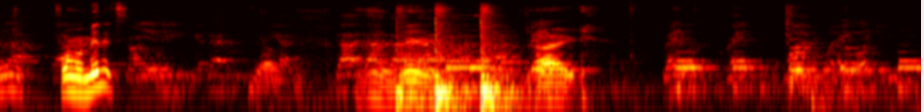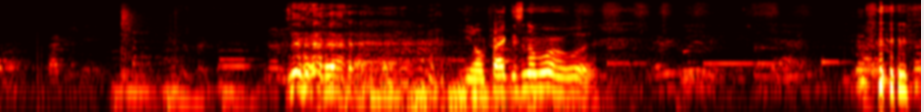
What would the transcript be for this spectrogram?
more. Four more minutes. Yeah. Oh man. All right. Ready? Ready? One. You don't practice no more or what? 啊哈哈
